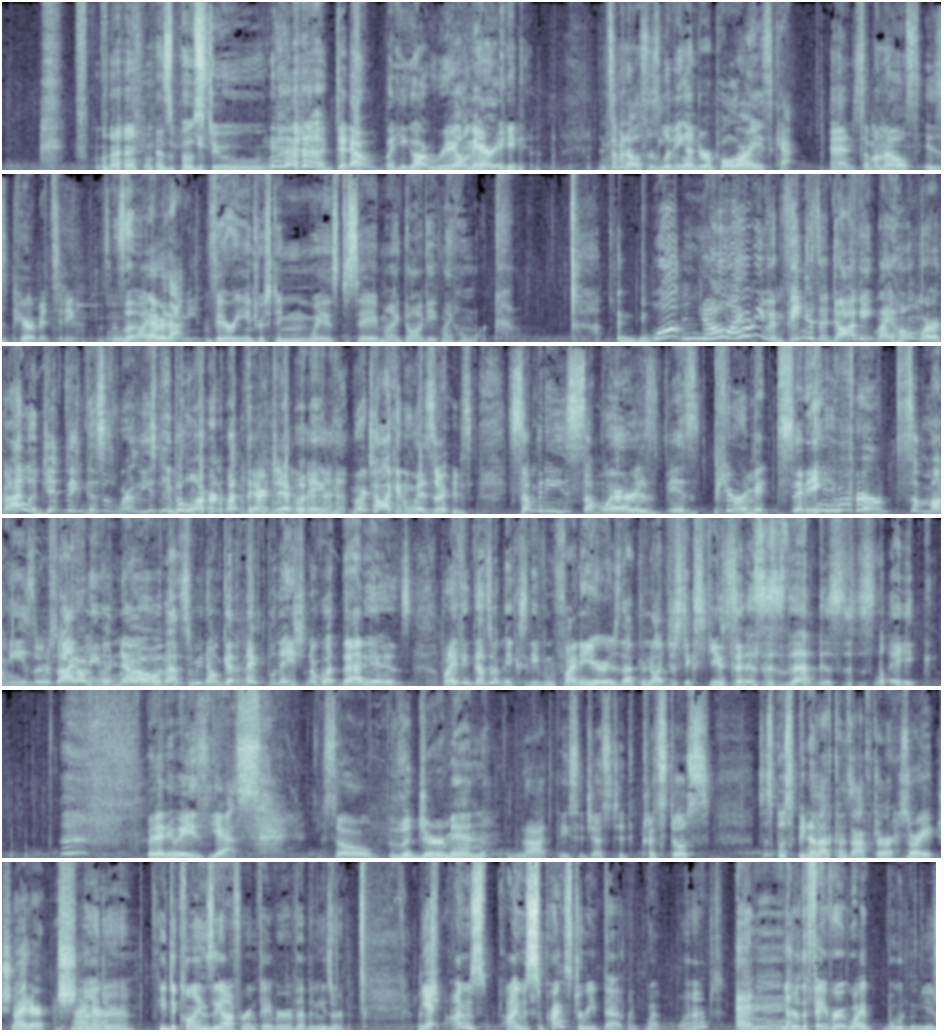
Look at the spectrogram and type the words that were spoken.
As opposed to Ditto, but he got real married. and someone else is living under a polar ice cap. And someone else is pyramid sitting. Whatever that means. very interesting ways to say my dog ate my homework. Well, no, I don't even think a dog ate my homework. I legit think this is where these people learn what they're doing. We're talking wizards. Somebody somewhere is is pyramid sitting for some mummies or so. I don't even know. That's we don't get an explanation of what that is. But I think that's what makes it even funnier is that they're not just excuses. Is that this is like. But anyways, yes. So the German that they suggested, Christos. Is this supposed to be? No, that comes after. Sorry, Schneider. Schneider. He declines the offer in favor of Ebenezar. Which Yeah. I was I was surprised to read that. Like what what? And You're the favorite. Why wouldn't you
